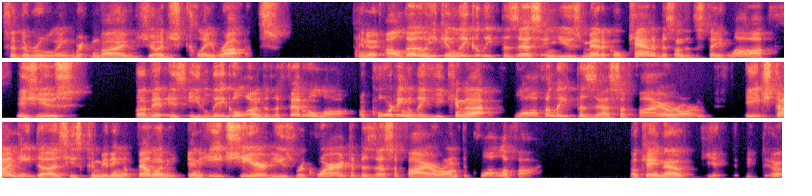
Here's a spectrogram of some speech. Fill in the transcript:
said the ruling written by Judge Clay Roberts. Anyway, although he can legally possess and use medical cannabis under the state law, his use of it is illegal under the federal law. Accordingly, he cannot lawfully possess a firearm. Each time he does, he's committing a felony, and each year he's required to possess a firearm to qualify. Okay, now uh,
